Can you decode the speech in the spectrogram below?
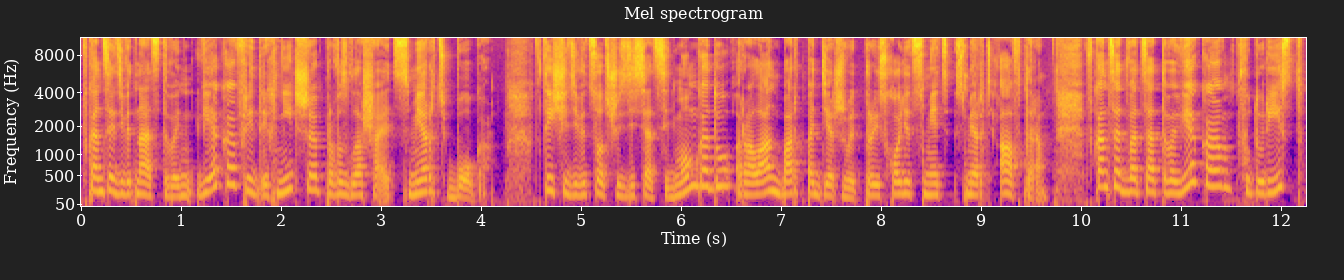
В конце 19 века Фридрих Ницше провозглашает смерть Бога. В 1967 году Ролан Барт поддерживает, происходит смерть, смерть автора. В конце 20 века futurista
